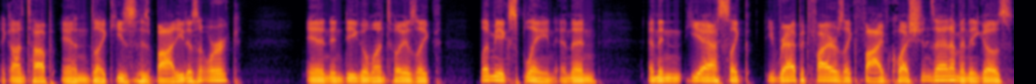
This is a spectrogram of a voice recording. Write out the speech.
like on top, and like he's his body doesn't work, and Indigo Montoya is like, "Let me explain," and then and then he asks like he rapid fires like five questions at him, and then he goes,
